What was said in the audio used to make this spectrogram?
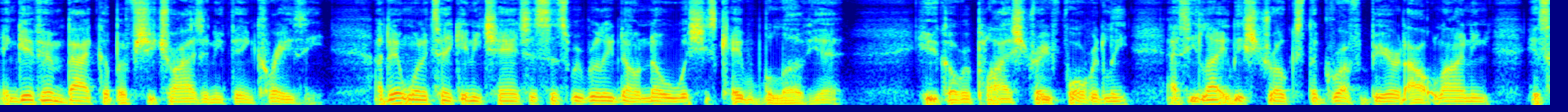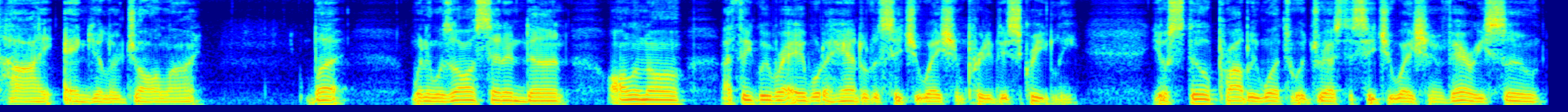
and give him backup if she tries anything crazy. I didn't want to take any chances since we really don't know what she's capable of yet. Hugo replies straightforwardly as he lightly strokes the gruff beard outlining his high, angular jawline. But when it was all said and done, all in all, I think we were able to handle the situation pretty discreetly. You'll still probably want to address the situation very soon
